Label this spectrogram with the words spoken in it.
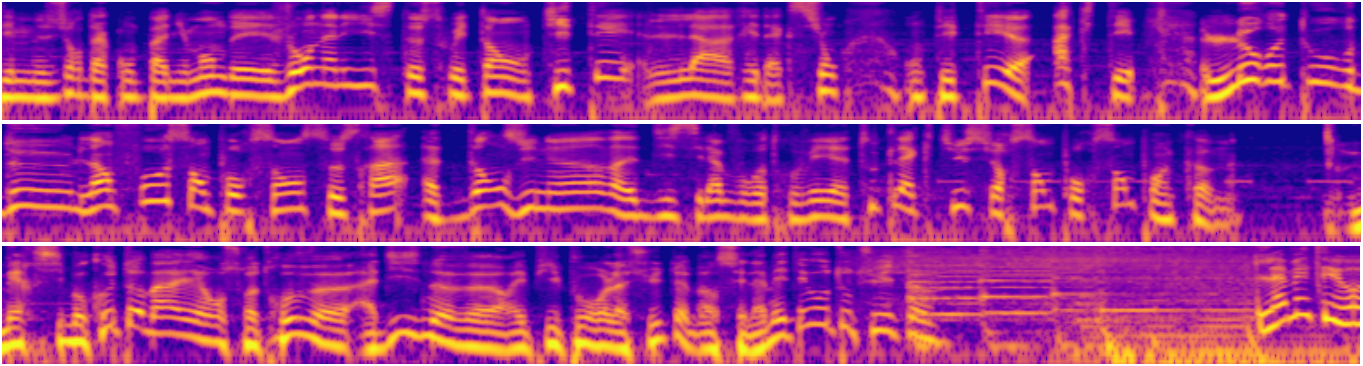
Des mesures d'accompagnement des journalistes souhaitant quitter la rédaction ont été actées. Le retour de l'info 100%, ce sera dans une heure. D'ici là, vous retrouvez toute l'actu sur 100%.com. Merci beaucoup Thomas et on se retrouve à 19h. Et puis pour la suite, eh ben, c'est la météo tout de suite. La météo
